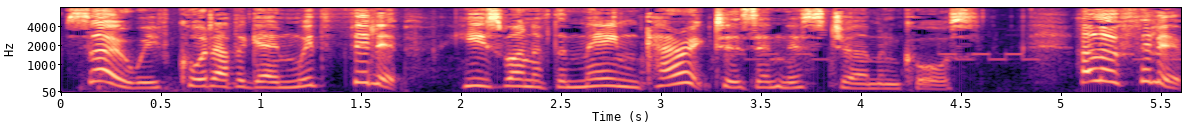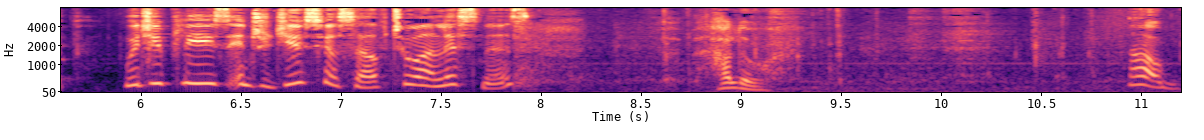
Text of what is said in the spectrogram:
So we've caught up again with Philip. He's one of the main characters in this German course. Hello, Philip. Would you please introduce yourself to our listeners? Hallo. Oh,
